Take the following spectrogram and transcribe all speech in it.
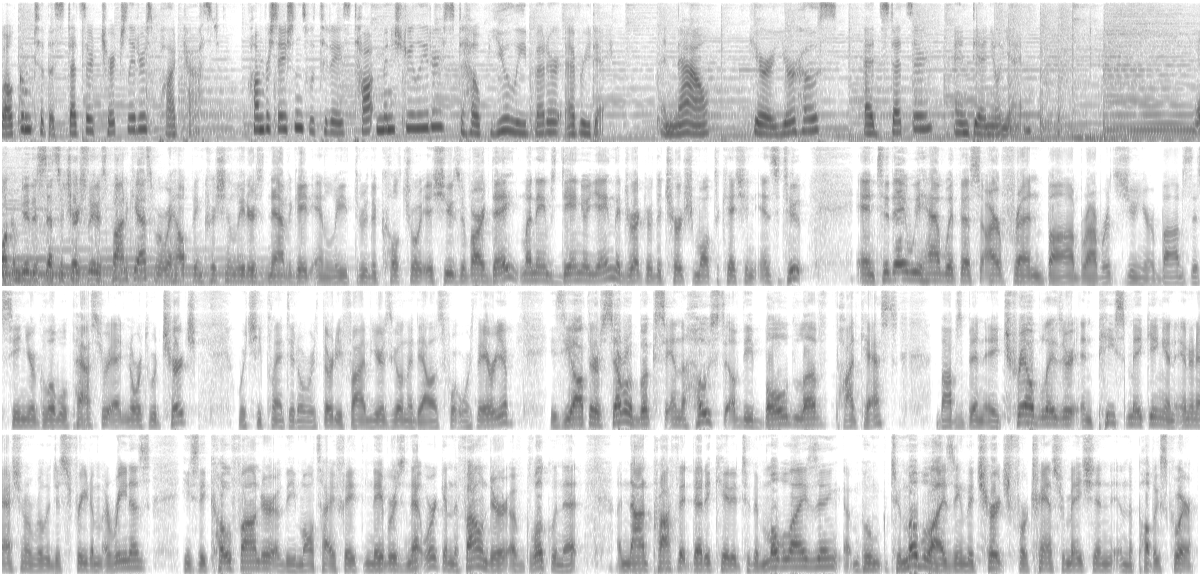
Welcome to the Stetzer Church Leaders Podcast conversations with today's top ministry leaders to help you lead better every day. And now, here are your hosts, Ed Stetzer and Daniel Yang. Welcome to the Stetzer Church Leaders Podcast, where we're helping Christian leaders navigate and lead through the cultural issues of our day. My name is Daniel Yang, the director of the Church Multiplication Institute. And today we have with us our friend Bob Roberts Jr. Bob's the senior global pastor at Northwood Church, which he planted over 35 years ago in the Dallas Fort Worth area. He's the author of several books and the host of the Bold Love podcast. Bob's been a trailblazer in peacemaking and international religious freedom arenas. He's the co founder of the Multi Faith Neighbors Network and the founder of GlocalNet, a nonprofit dedicated to the mobilizing to mobilizing the church for transformation in the public square.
